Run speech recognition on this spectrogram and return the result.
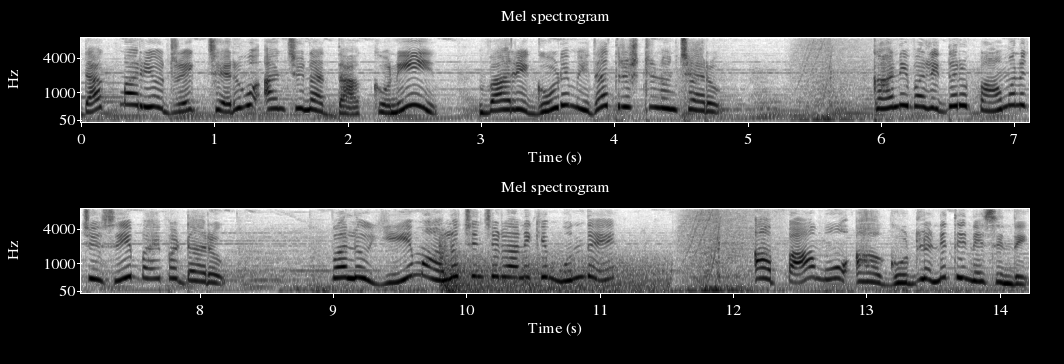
డక్ మరియు డ్రేక్ చెరువు అంచున దాక్కుని వారి గూడు మీద దృష్టి నుంచారు. కాని వాళ్ళిద్దరూ పామును చూసి భయపడ్డారు. వాళ్ళు ఏం ఆలోచించడానికి ముందే ఆ పాము ఆ గుడ్లని తినేసింది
